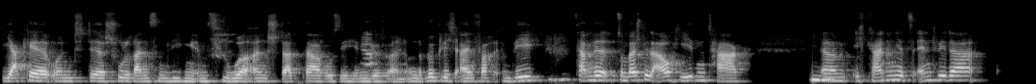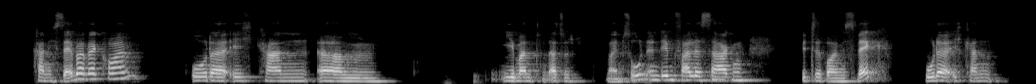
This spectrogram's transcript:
Jacke und der Schulranzen liegen im Flur, anstatt da, wo sie hingehören. Ja. Und wirklich einfach im Weg. Mhm. Das haben wir zum Beispiel auch jeden Tag. Mhm. Ähm, ich kann jetzt entweder, kann ich selber wegräumen oder ich kann ähm, jemand, also meinem Sohn in dem Falle sagen, bitte räum es weg. Oder ich kann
